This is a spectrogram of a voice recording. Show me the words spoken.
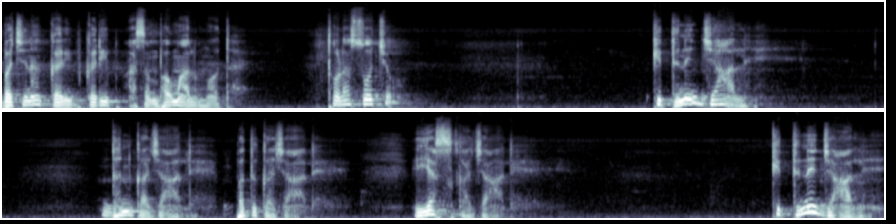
बचना करीब करीब असंभव मालूम होता है। थोड़ा सोचो, कितने जाल हैं। धन का जाल है, पद का जाल है, यश का जाल है। कितने जाल हैं।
